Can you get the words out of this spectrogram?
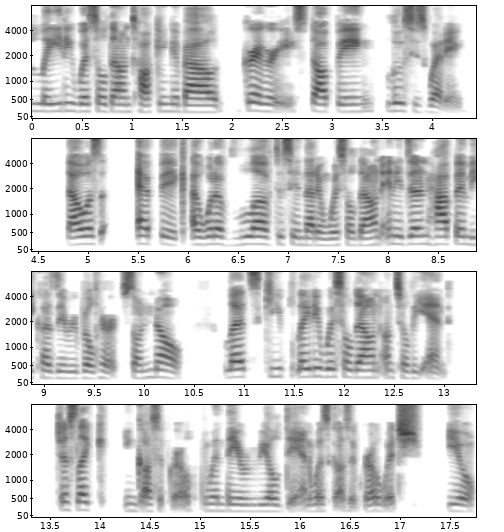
Lady Whistledown talking about Gregory stopping Lucy's wedding. That was epic. I would have loved to see that in Whistledown, and it didn't happen because they rebuilt her. So no, let's keep Lady Whistledown until the end. Just like in Gossip Girl, when they revealed Dan was Gossip Girl, which, ew,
